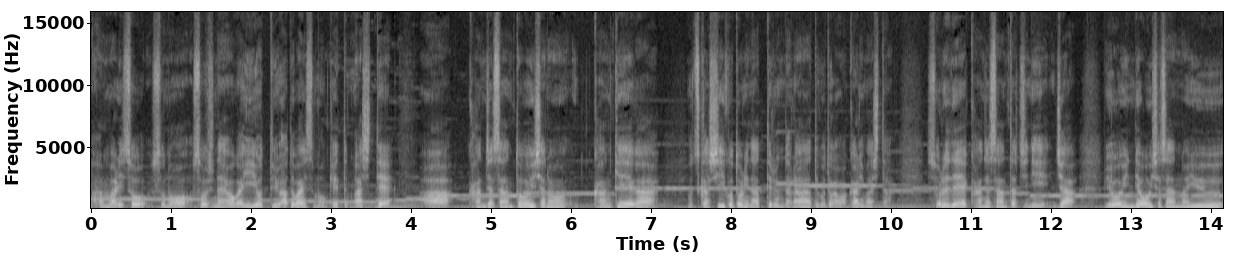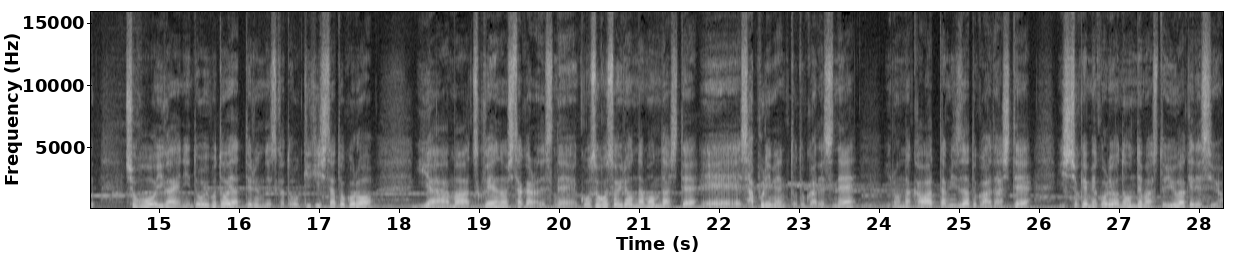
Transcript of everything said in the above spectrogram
あんまりそうそのそうしない方がいいよっていうアドバイスも受けてましてああ患者さんと医者の関係が難しいことになってるんだなってことが分かりました。それで患者さんたちにじゃあ病院でお医者さんの言う処方以外にどういうことをやってるんですかとお聞きしたところいやまあ机の下からですねごそごそいろんなもん出して、えー、サプリメントとかですねいろんな変わった水だとか出して一生懸命これを飲んでますというわけですよ。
